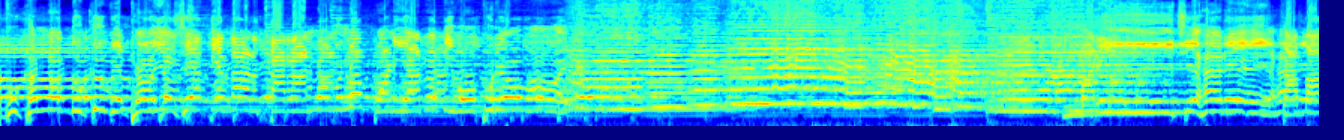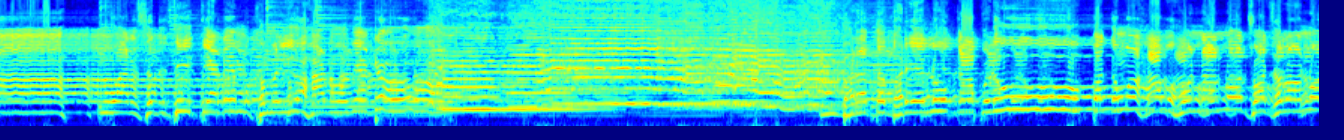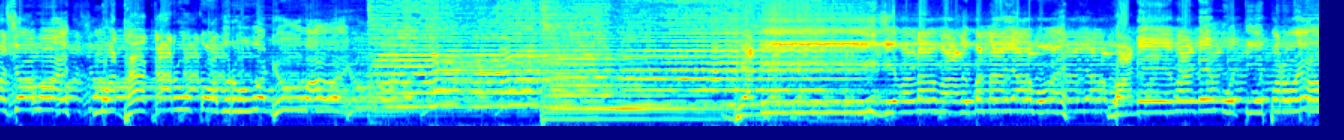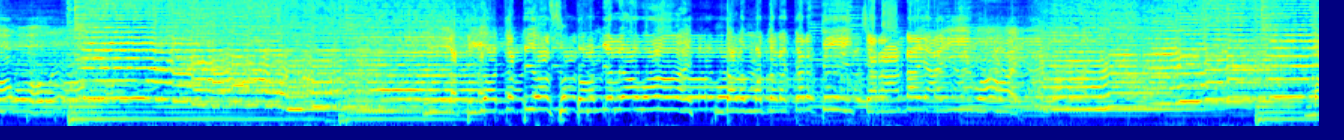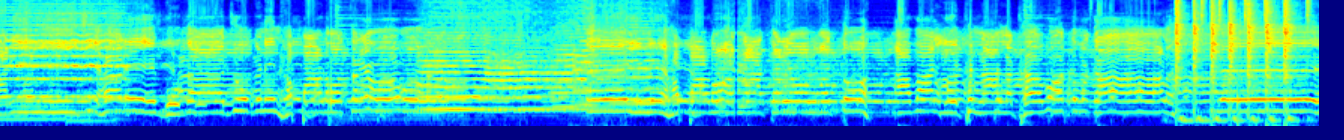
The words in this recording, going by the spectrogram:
ભૂખનો દુઃખ બેઠો છે તે દાળ તારા નમનો પણિયાર દીવો પૂર્યો હોય. મારી ચહેરે કાબા વારસદથી તેડે મુખમલિયો હાડો બેઠો ભરત ભરેલું કાપડું, પગમાં હાવ હોનાનો, ઝોઝરોનો શો હોય મોથા કારું કોબરું ઓઢ્યું હોય. જેવડા વાળ બનાયા હોય, વાડે વાડે મોતી પરોયો લટિયો ચટિયો છૂટો મેલ્યો હોય દળ મદળ કરતી ચરાડાઈ આવી હોય. ચહેરે ગોગા જોગણી હપાડો કર્યો. એ ઈને હપાડો ના કર્યો તો આવા લેખ ના લખાવો તો એ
